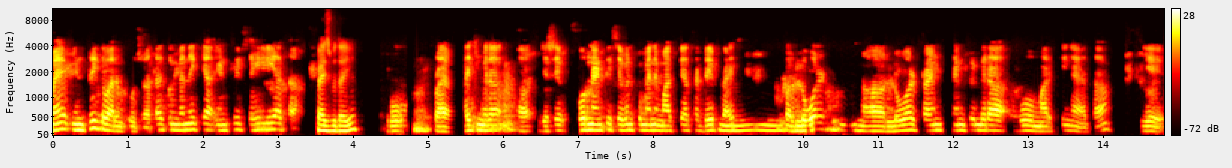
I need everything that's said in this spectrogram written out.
मैं एंट्री के बारे में पूछ रहा था कि मैंने क्या एंट्री सही लिया था? प्राइस बताइए। वो प्राइस मेरा जैसे 497 पे मैंने मार्क किया था डे प्राइस हम्म, पर लोअर लोअर टाइम फ्रेम पे मेरा वो मार्किंग आया था ये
